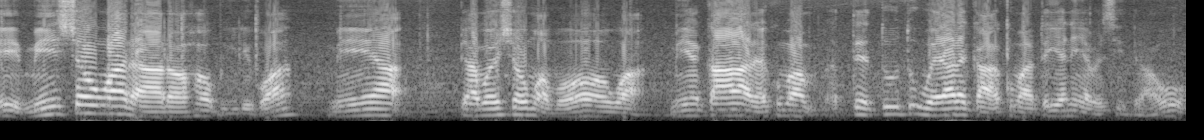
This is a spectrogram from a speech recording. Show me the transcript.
အေးမင်းရှုံးသွားတာတော့ဟုတ်ပြီလေကွာမင်းကပြပွဲရှုံးမှာပေါ့ကွာမင်းကကားရတယ်အခုမှအစ်တူတူဝယ်ရတဲ့ကားအခုမှတရက်နှစ်ရက်ပဲစီးတာဟုတ်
